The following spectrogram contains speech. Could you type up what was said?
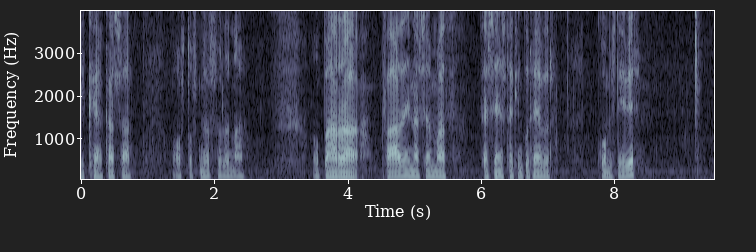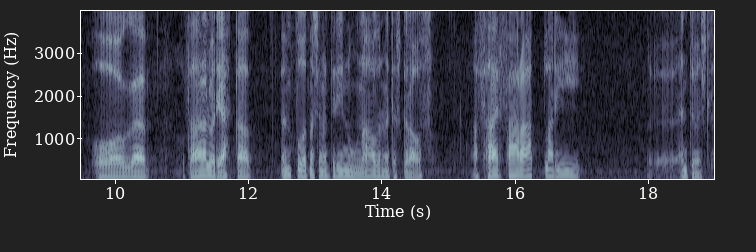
IKEA kassa, ost og smjörsöluna og bara hvað eina sem að þessi einstaklingur hefur komist yfir. Og, uh, og það er alveg rétt að umbúðarna sem þetta er í núna áður en þetta er skráð að þær fara allar í uh, endurvinnslu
